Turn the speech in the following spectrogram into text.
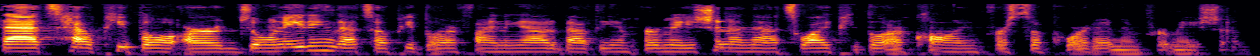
that's how people are donating. That's how people are finding out about the information. And that's why people are calling for support and information.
